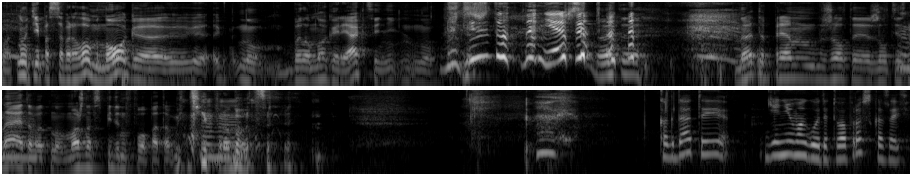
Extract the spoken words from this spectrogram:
Вот, ну, типа, собрало много, э, ну, было много реакций, ну, Да ты что? Неожиданно. Ну, это, прям желтая желтизна, это вот, ну, можно в спид-инфо потом идти пробоваться. Когда ты... Я не могу этот вопрос сказать.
